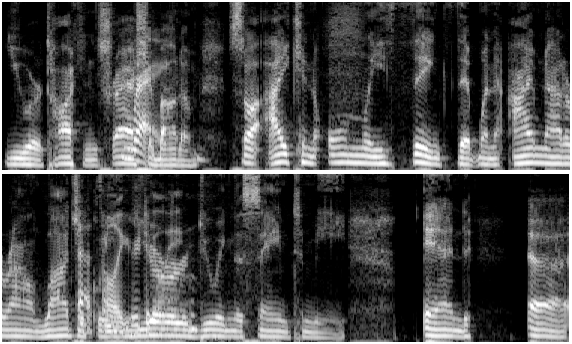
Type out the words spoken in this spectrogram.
you are talking trash Right. about them. So I can only think that when I'm not around logically you're you're doing. doing the same to me. And uh,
